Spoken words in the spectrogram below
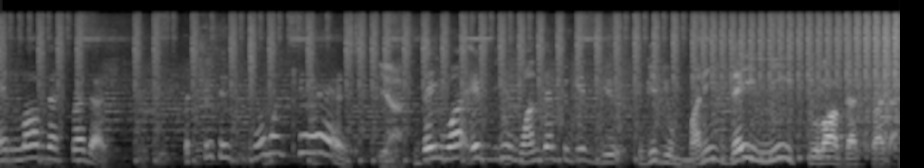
I love that product. The truth is, no one cares. Yeah. They want if you want them to give you to give you money, they need to love that product.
